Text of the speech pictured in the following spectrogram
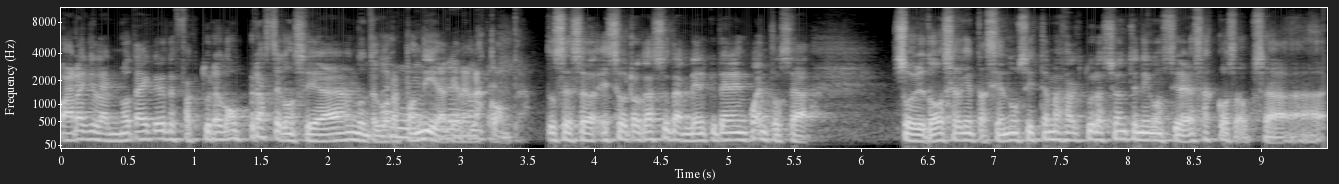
para que las notas de crédito de factura compra se consideraran donde correspondía, que eran las compra. compras. Entonces, eso es otro caso también hay que tener en cuenta. O sea, sobre todo si alguien está haciendo un sistema de facturación, tiene que considerar esas cosas. O sea,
